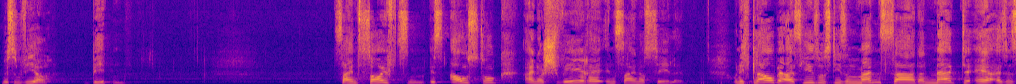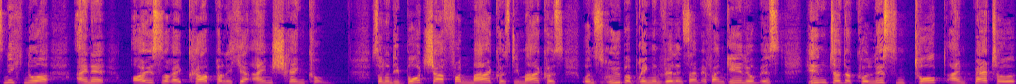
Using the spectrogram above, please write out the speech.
müssen wir beten. Sein Seufzen ist Ausdruck einer Schwere in seiner Seele. Und ich glaube, als Jesus diesen Mann sah, dann merkte er, es ist nicht nur eine äußere körperliche Einschränkung, sondern die Botschaft von Markus, die Markus uns rüberbringen will in seinem Evangelium ist, hinter der Kulissen tobt ein Battle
